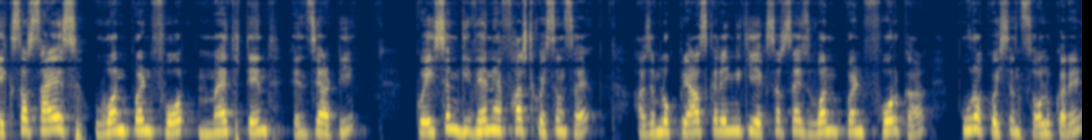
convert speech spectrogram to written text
Exercise 1.4 math tenth NCERT question given है फ़र्स्ट क्वेश्चन है। आज हम लोग प्रयास करेंगे कि एक्सरसाइज 1.4 का पूरा क्वेश्चन सॉल्व करें,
